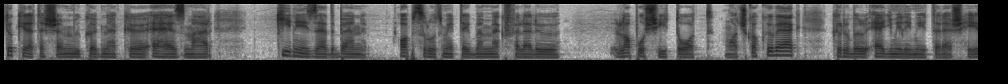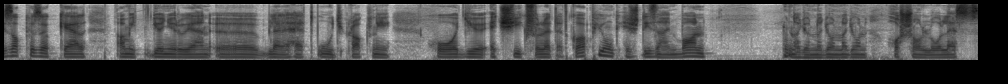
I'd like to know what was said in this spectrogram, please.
Tökéletesen működnek ehhez már kinézetben abszolút mértékben megfelelő laposított macskakövek, körülbelül egy milliméteres hézakközökkel, amit gyönyörűen le lehet úgy rakni, hogy egy sík fölletet kapjunk, és dizájnban nagyon-nagyon-nagyon hasonló lesz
